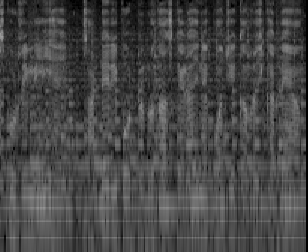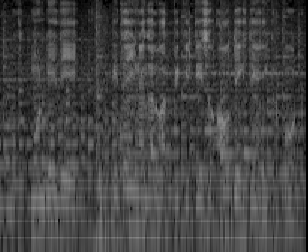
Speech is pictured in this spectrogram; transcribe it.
ਸਕੂਟਰੀ ਮਿਲੀ ਹੈ। ਸਾਡੇ ਰਿਪੋਰਟਰ ਗੁਰਦਾਸ ਕਿਹੜਾ ਜੀ ਨੇ ਪਹੁੰਚ ਕੇ ਕਵਰੇਜ ਕਰਦੇ ਹਾਂ ਮੁੰਡੇ ਦੇ ਪਿਤਾ ਜੀ ਨਾਲ ਗੱਲਬਾਤ ਵੀ ਕੀਤੀ, ਸੋ ਆਓ ਦੇਖਦੇ ਹਾਂ ਇੱਕ ਰਿਪੋਰਟ।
